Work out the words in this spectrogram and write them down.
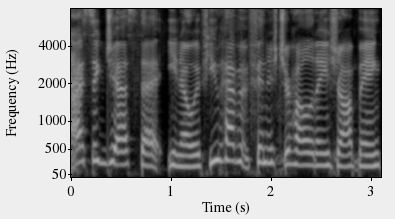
I suggest that you know if you haven't finished your holiday shopping,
